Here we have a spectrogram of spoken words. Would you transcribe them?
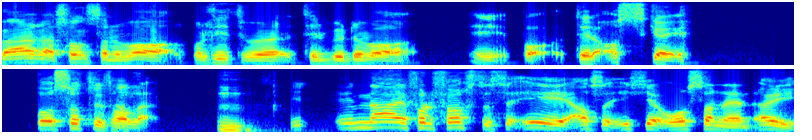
være sånn som det var kollektivtilbudet var i, på, til Askøy på 70-tallet. Mm. Nei, for det første så er altså ikke Åsane en øy.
